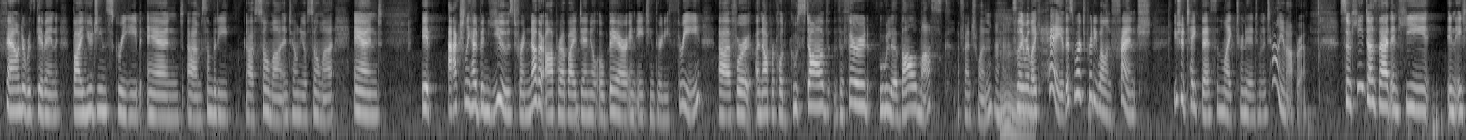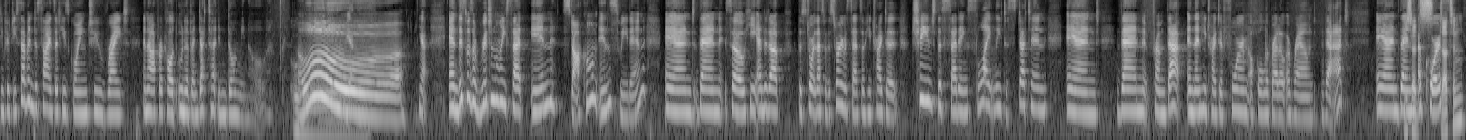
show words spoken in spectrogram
found or was given by Eugene Scribe and um, somebody, uh, Somma, Antonio Somma. And it actually had been used for another opera by Daniel Auber in 1833 uh, for an opera called Gustave III ou le bal masque, a French one. So they were like, hey, this worked pretty well in French. You should take this and like turn it into an Italian opera. So he does that and he in 1857 decides that he's going to write an opera called Una Vendetta in Domino. Oh. Yeah. And this was originally set in Stockholm in Sweden. And then so he ended up the story that's where the story was set. So he tried to change the setting slightly to Stettin and then from that and then he tried to form a whole libretto around that. And then of course Stutton?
